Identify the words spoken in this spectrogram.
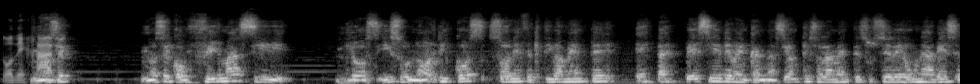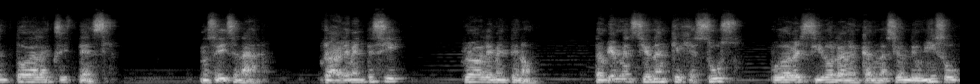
o de Javi. No se, confirma si los Isu nórdicos son efectivamente esta especie de reencarnación que solamente sucede una vez en toda la existencia. No se dice nada. Probablemente sí, probablemente no. También mencionan que Jesús pudo haber sido la reencarnación de un Isu,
